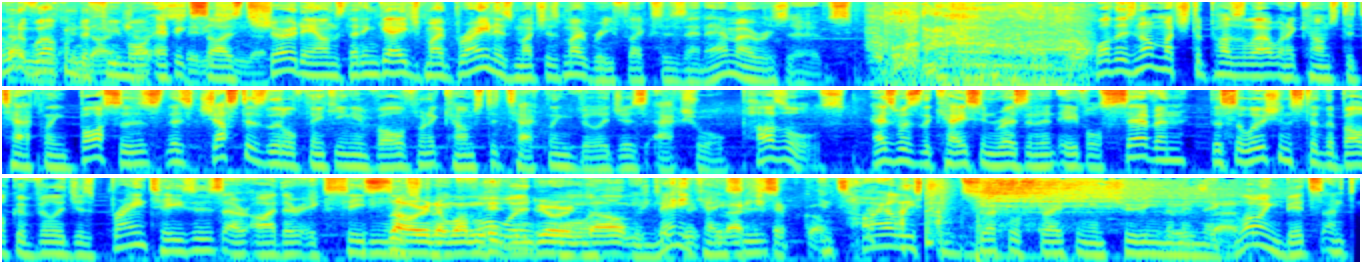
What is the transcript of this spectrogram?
I would have welcomed a few more epic-sized showdowns that engaged my brain as much as my reflexes and ammo reserves. While there's not much to puzzle out when it comes to tackling bosses, there's just as little thinking involved when it comes to tackling villagers' actual puzzles. As was the case in Resident Evil 7, the solutions to the bulk of villagers' brain teasers are either exceedingly dediğim straightforward or, in many cases, entirely circle strafing and shooting them in their glowing bits until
